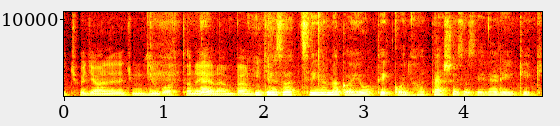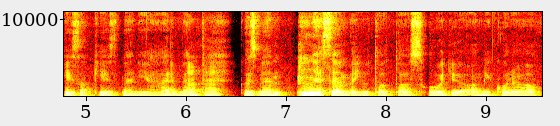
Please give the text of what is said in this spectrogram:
Hogy hogyan legyünk nyugodtan a hát, jelenben. Így ez a cél, meg a jótékony hatás, ez azért eléggé kéz a kézben jár, mert uh-huh. közben eszembe jutott az, hogy amikor a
